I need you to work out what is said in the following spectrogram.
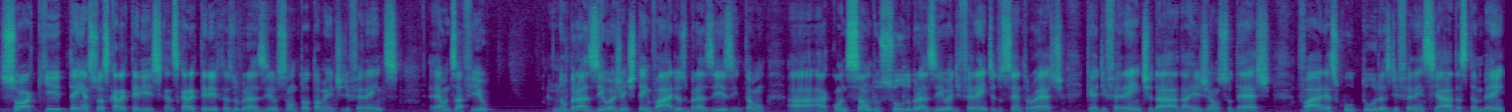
só que tem as suas características. As características do Brasil são totalmente diferentes. É um desafio. No Brasil, a gente tem vários Brasis, então a, a condição do sul do Brasil é diferente do centro-oeste, que é diferente da, da região sudeste, várias culturas diferenciadas também.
